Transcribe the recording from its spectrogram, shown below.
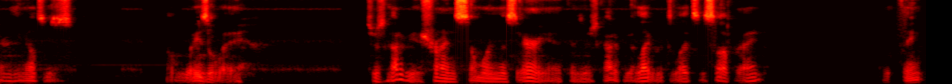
everything else is a ways away. So there's got to be a shrine somewhere in this area, because there's got to be a light that lights us up, right? I think.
